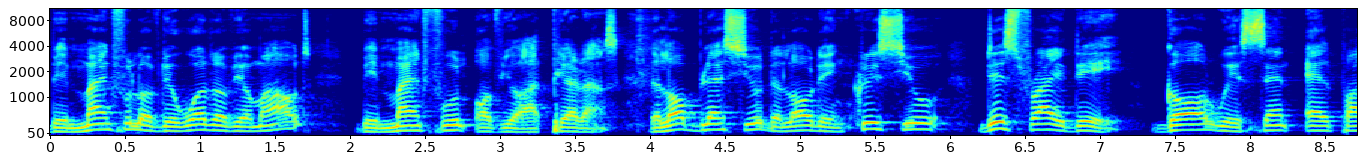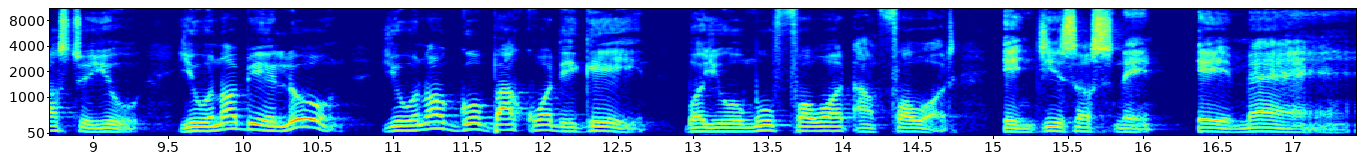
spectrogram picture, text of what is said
be mindful of the word of your mouth, be mindful of your appearance. The Lord bless you, the Lord increase you. This Friday, God will send helpers to you. You will not be alone. You will not go backward again, but you will move forward and forward. In Jesus' name, amen.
